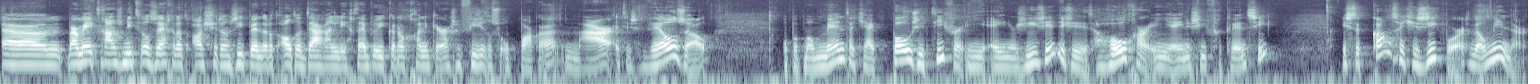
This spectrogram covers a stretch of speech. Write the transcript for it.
Um, waarmee ik trouwens niet wil zeggen dat als je dan ziek bent dat het altijd daaraan ligt. Hè. Ik bedoel, je kan ook gewoon een keer ergens een virus oppakken. Maar het is wel zo, op het moment dat jij positiever in je energie zit, dus je zit hoger in je energiefrequentie, is de kans dat je ziek wordt wel minder.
